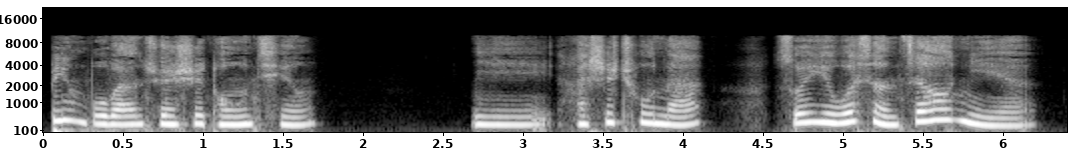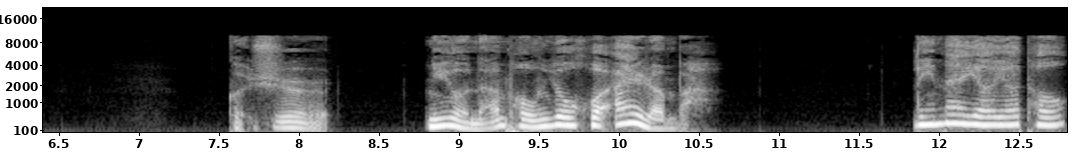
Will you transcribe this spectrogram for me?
并不完全是同情。你还是处男，所以我想教你。可是，你有男朋友或爱人吧？林奈摇摇头，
